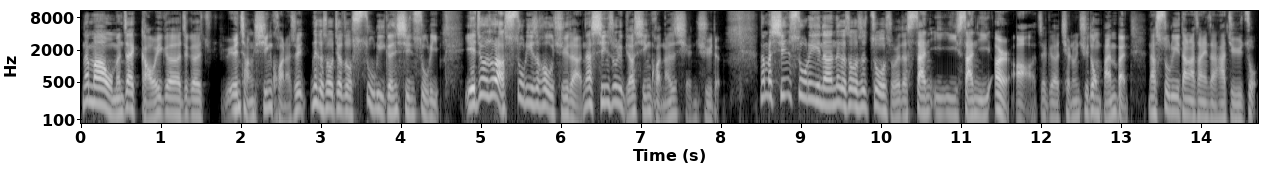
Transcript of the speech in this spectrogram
那么我们再搞一个这个原厂新款的，所以那个时候叫做速力跟新速力，也就是说啊，速力是后驱的，那新速力比较新款，那是前驱的。那么新速力呢，那个时候是做所谓的三一一、三一二啊，这个前轮驱动版本。那速力当然三零三，它继续做。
